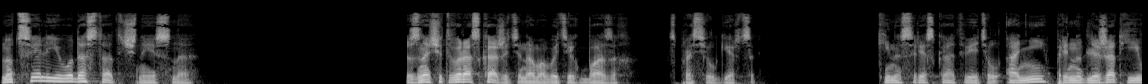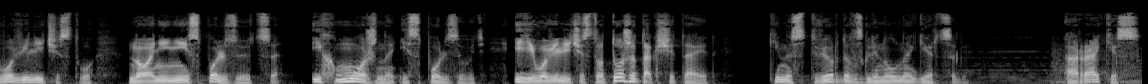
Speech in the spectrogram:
«Но цель его достаточно ясна. «Значит, вы расскажете нам об этих базах?» — спросил герцог. Кинес резко ответил, «Они принадлежат его величеству, но они не используются. Их можно использовать. И его величество тоже так считает?» Кинес твердо взглянул на герцога. «Аракис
